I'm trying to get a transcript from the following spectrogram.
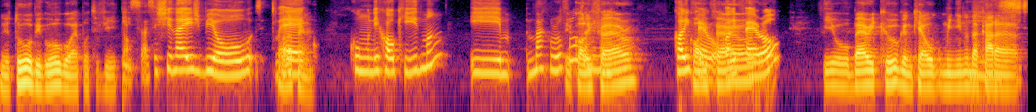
YouTube, Google, Apple TV. Tal. Isso, assisti na HBO é, com Nicole Kidman e Mark Ruffalo. E Colin Farrell. Colin, Colin Farrell. Colin Farrell. E o Barry Coogan, que é o menino da cara Isso.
